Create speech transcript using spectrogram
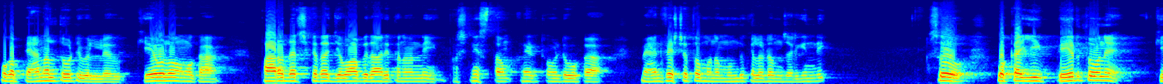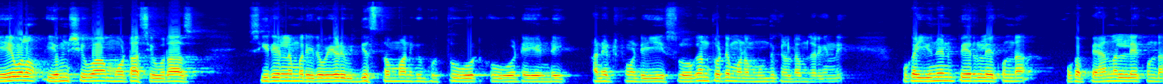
ఒక ప్యానల్ తోటి వెళ్ళలేదు. కేవలం ఒక పారదర్శకత జవాబుదారితనాన్ని ప్రశ్నిస్తాం అనేటువంటి ఒక మేనిఫెస్టోతో మనం ముందుకెళ్ళడం జరిగింది. సో ఒక ఈ పేరుతోనే కేవలం M Shiva Mota Shivaraj serial number ఇరవై ఏడు విద్యుత్ స్తంభానికి గుర్తు ఓటుకు ఓటేయండి అనేటటువంటి ఈ స్లోగన్ తోటే మనం ముందుకెళ్ళడం జరిగింది. ఒక యూనియన్ పేరు లేకుండా ఒక ప్యానల్ లేకుండా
